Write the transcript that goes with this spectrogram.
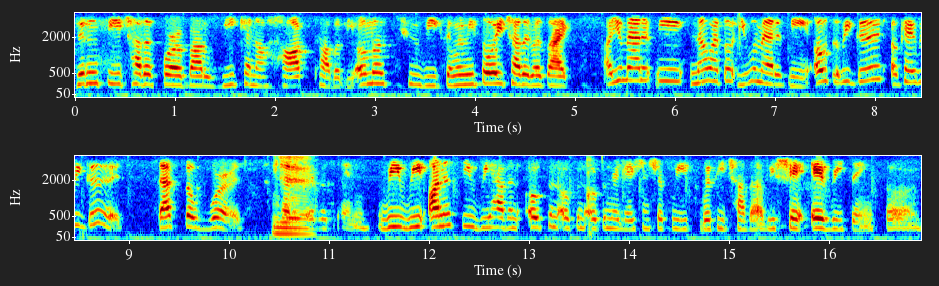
didn't see each other for about a week and a half probably, almost two weeks. And when we saw each other it was like, Are you mad at me? No, I thought you were mad at me. Oh, so we good? Okay, we good. That's the worst. That is Yeah. everything. We we honestly we have an open, open, open relationship with with each other. We share everything, so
